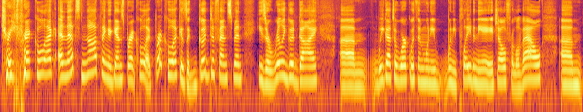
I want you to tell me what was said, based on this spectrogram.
trade Brett Kulak, and that's nothing against Brett Kulak. Brett Kulak is a good defenseman. He's a really good guy. Um, we got to work with him when he when he played in the AHL for Laval. Um,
